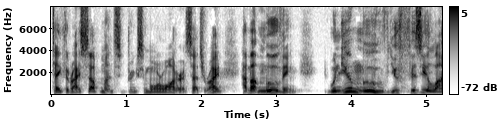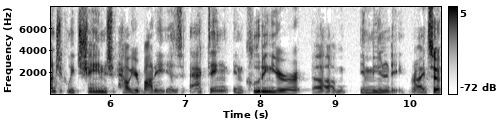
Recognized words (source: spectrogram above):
Take the right supplements, drink some more water, etc. Right? How about moving? when you move, you physiologically change how your body is acting, including your um, immunity, right? So,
